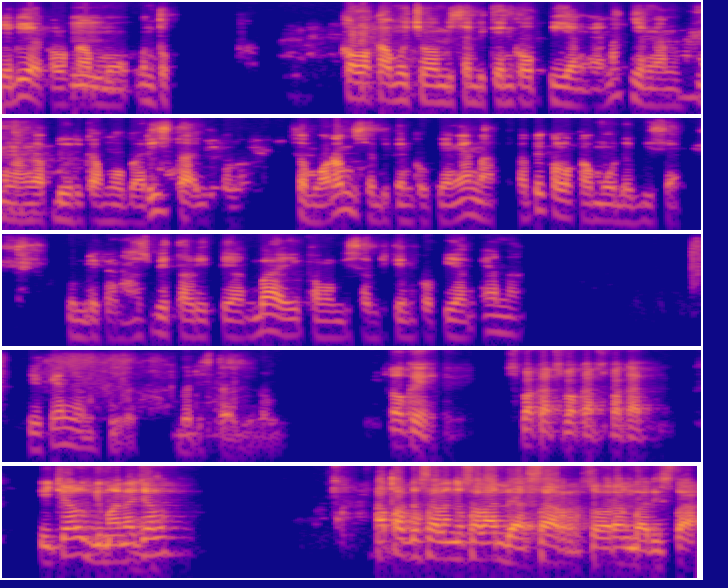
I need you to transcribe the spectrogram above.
Jadi ya kalau hmm. kamu untuk kalau kamu cuma bisa bikin kopi yang enak, jangan menganggap diri kamu barista gitu loh. Semua orang bisa bikin kopi yang enak, tapi kalau kamu udah bisa memberikan hospitality yang baik, kamu bisa bikin kopi yang enak, you can barista gitu. Oke, okay. Sepakat, sepakat, sepakat. Ical, gimana, Ical? Apa kesalahan-kesalahan dasar seorang barista?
